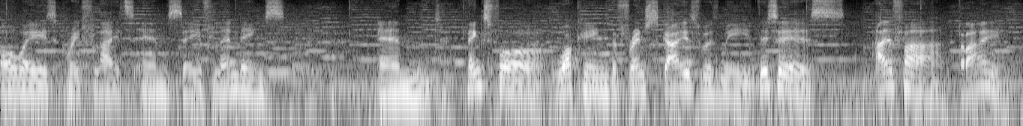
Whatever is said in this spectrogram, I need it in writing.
always great flights and safe landings. And thanks for walking the French skies with me. This is Alpha 3.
